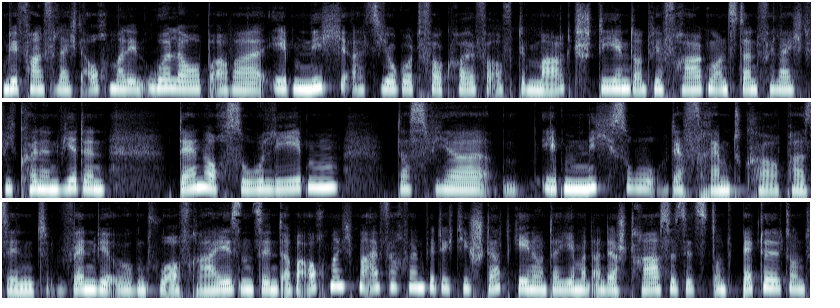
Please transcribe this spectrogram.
Und wir fahren vielleicht auch mal in Urlaub, aber eben nicht als Joghurtverkäufer auf dem Markt stehend. Und wir fragen uns dann vielleicht, wie können wir denn dennoch so leben, dass wir eben nicht so der Fremdkörper sind, wenn wir irgendwo auf Reisen sind, aber auch manchmal einfach, wenn wir durch die Stadt gehen und da jemand an der Straße sitzt und bettelt und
